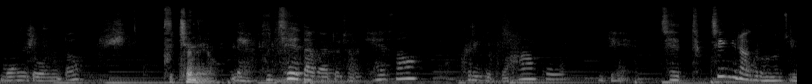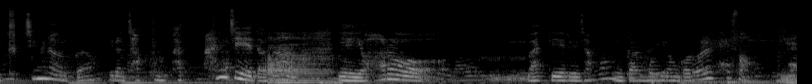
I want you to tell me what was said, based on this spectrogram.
몽이도 온도, 부채네요. 네 부채에다가도 저렇게 해서 그리기도 하고 이게 제 특징이라 그러면 좀 특징이라 그럴까요? 이런 작품 밭 한지에다가 아, 예 여러 음, 마띠를 작품 그러니까 뭐 이런 거를 해서 예.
